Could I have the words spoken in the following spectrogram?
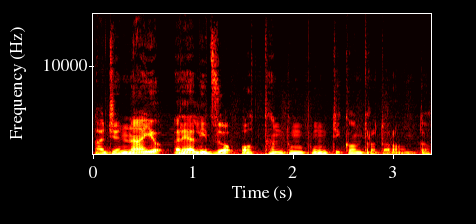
A gennaio realizzò 81 punti contro Toronto.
